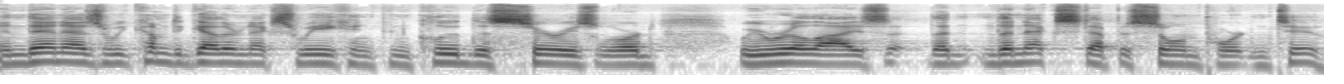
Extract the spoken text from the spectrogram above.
And then as we come together next week and conclude this series, Lord, we realize that the next step is so important too.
